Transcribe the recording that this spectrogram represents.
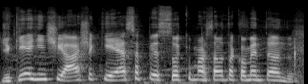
de quem a gente acha que é essa pessoa que o Marcelo tá comentando.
